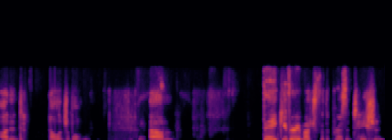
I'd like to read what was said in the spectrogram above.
unintelligible. Um, thank you very much for the presentation.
